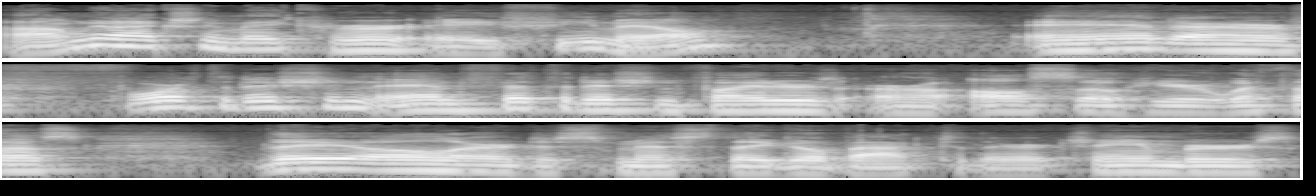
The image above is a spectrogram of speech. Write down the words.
I'm going to actually make her a female. And our 4th edition and 5th edition fighters are also here with us. they all are dismissed. They go back to their chambers,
